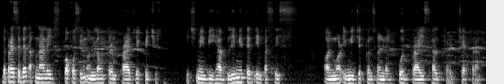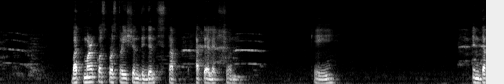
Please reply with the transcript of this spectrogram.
The president acknowledged focusing on long-term project which which maybe have limited emphasis on more immediate concern like food price, healthcare, etc. But Marcos' frustration didn't stop at the election. Okay. In the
